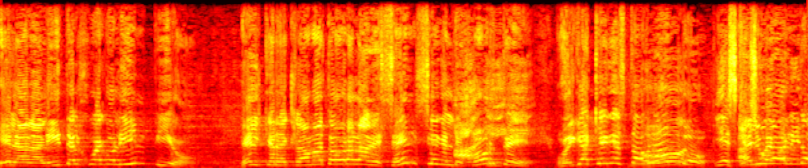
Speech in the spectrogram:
el adalid del juego limpio, el que reclama toda la decencia en el Ah, deporte. Oiga, ¿quién está No, hablando? Y es que Hay es juego limpio.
